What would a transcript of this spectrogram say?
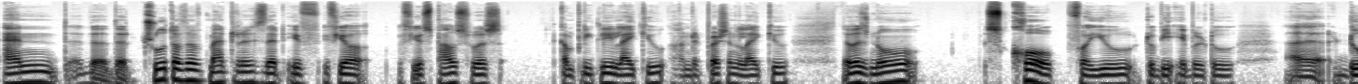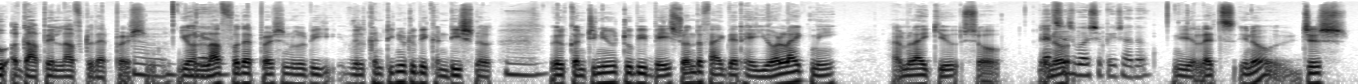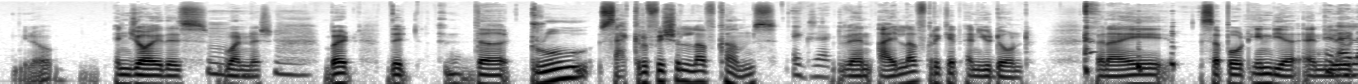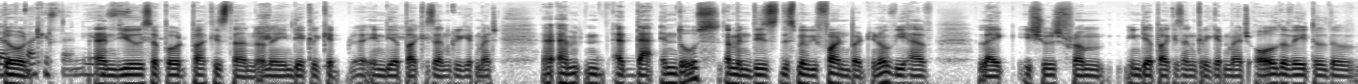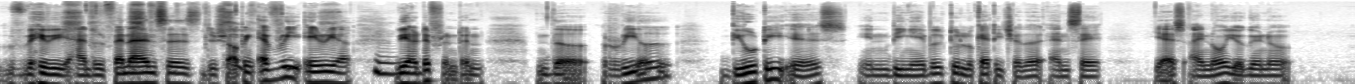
and the the truth of the matter is that if if your if your spouse was completely like you, hundred percent like you, there was no scope for you to be able to uh, do agape love to that person. Mm, Your yeah. love for that person will be will continue to be conditional. Hmm. Will continue to be based on the fact that hey, you're like me, I'm like you, so you let's know, just worship each other yeah, let's you know just you know enjoy this Hmm. oneness. But the the true sacrificial love comes exactly when I love cricket and you don't. When I support India and, and you don't. pakistan yes. And you support Pakistan on a India cricket, uh, India Pakistan cricket match, and at that in those, I mean, this this may be fun, but you know we have like issues from India Pakistan cricket match all the way till the way we handle finances, do shopping, every area Hmm. we are different, and the real beauty is in being able to look at each other and say, yes, I know you're going to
